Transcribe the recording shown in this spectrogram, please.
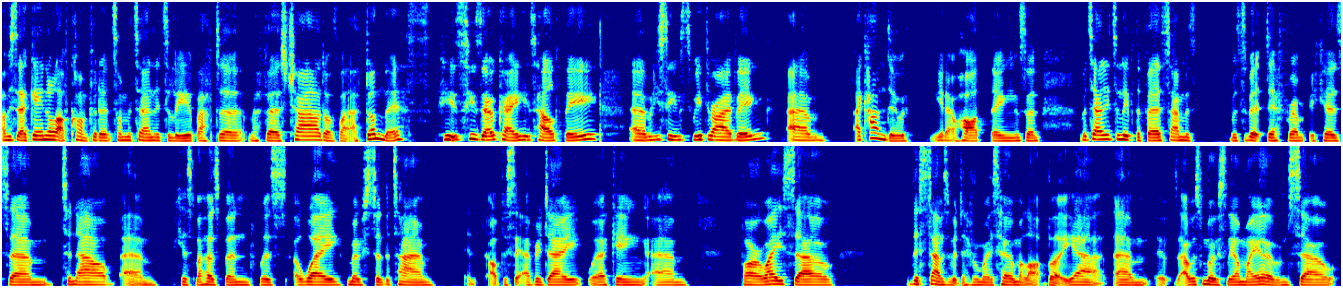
obviously I gained a lot of confidence on maternity leave after my first child. I was like, I've done this. He's he's okay. He's healthy. Um, he seems to be thriving. Um, I can do you know hard things. And maternity leave the first time was was a bit different because um, to now um, because my husband was away most of the time, obviously every day working um, far away. So this time's a bit different. Where he's home a lot, but yeah, um, it, I was mostly on my own. So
